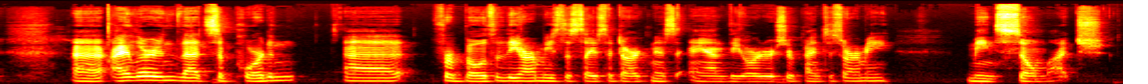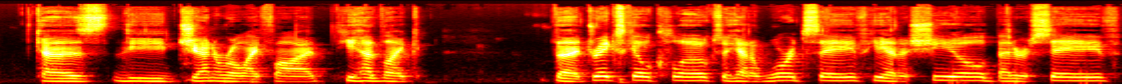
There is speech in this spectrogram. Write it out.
uh, I learned that support in, uh, for both of the armies, the Slaves of Darkness and the Order Serpentis army, means so much. Because the general I fought, he had like the Drakeskin Cloak, so he had a ward save, he had a shield, better save,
